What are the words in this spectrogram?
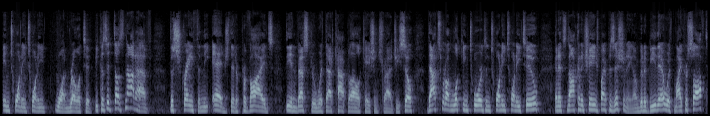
in 2021 relative, because it does not have the strength and the edge that it provides the investor with that capital allocation strategy. So that's what I'm looking towards in 2022, and it's not going to change my positioning. I'm going to be there with Microsoft,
